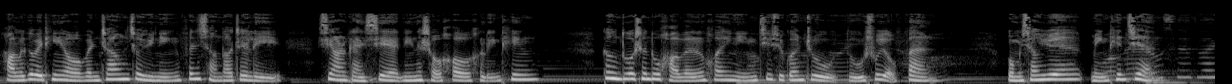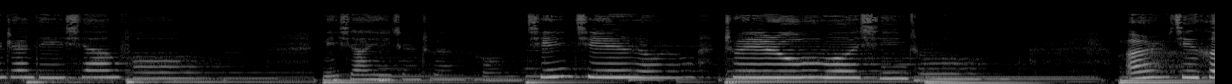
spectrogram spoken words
好了，各位听友，文章就与您分享到这里。幸而感谢您的守候和聆听，更多深度好文，欢迎您继续关注“读书有范”。我们相约明天见。阵的相逢你像一阵春风，轻轻柔柔吹入我心中。而今何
